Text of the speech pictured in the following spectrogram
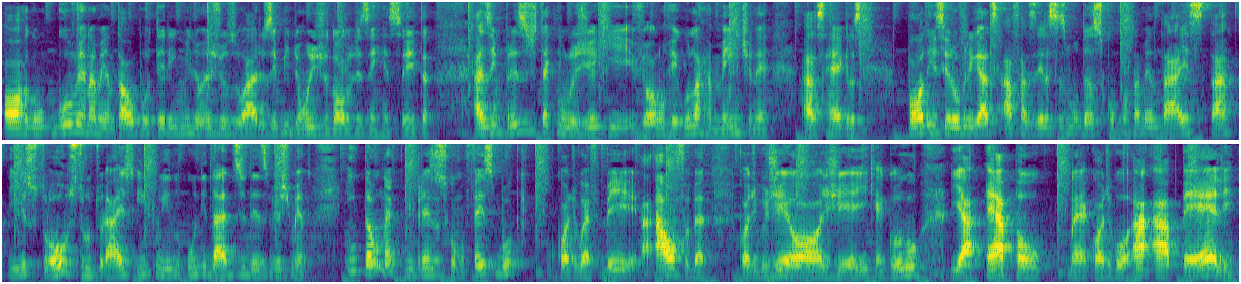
órgão governamental por terem milhões de usuários e bilhões de dólares em receita. As empresas de tecnologia que violam regularmente né, as regras podem ser obrigados a fazer essas mudanças comportamentais, tá? E ou estruturais, incluindo unidades de desinvestimento. Então, né, empresas como Facebook, o código FB, a Alphabet, código GOG aí, que é Google, e a Apple, né, código AAPL,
